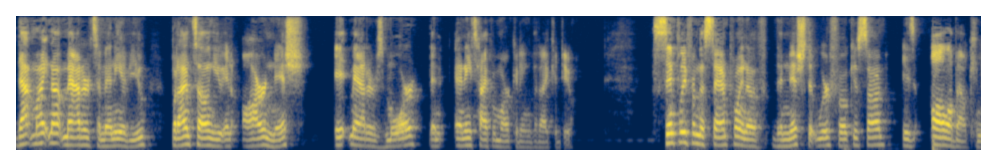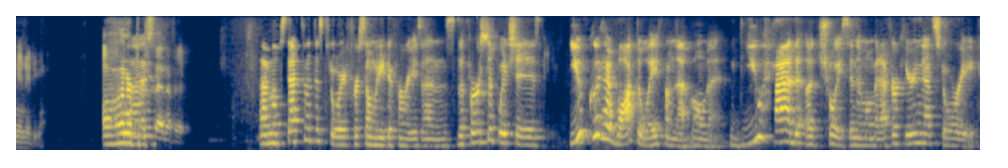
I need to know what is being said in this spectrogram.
that might not matter to many of you, but I'm telling you, in our niche, it matters more than any type of marketing that I could do. Simply from the standpoint of the niche that we're focused on is all about community. A hundred percent of it. I'm obsessed with the story for so many different reasons. The first of which is you could have walked away from that moment. You had a choice in the moment after hearing that story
